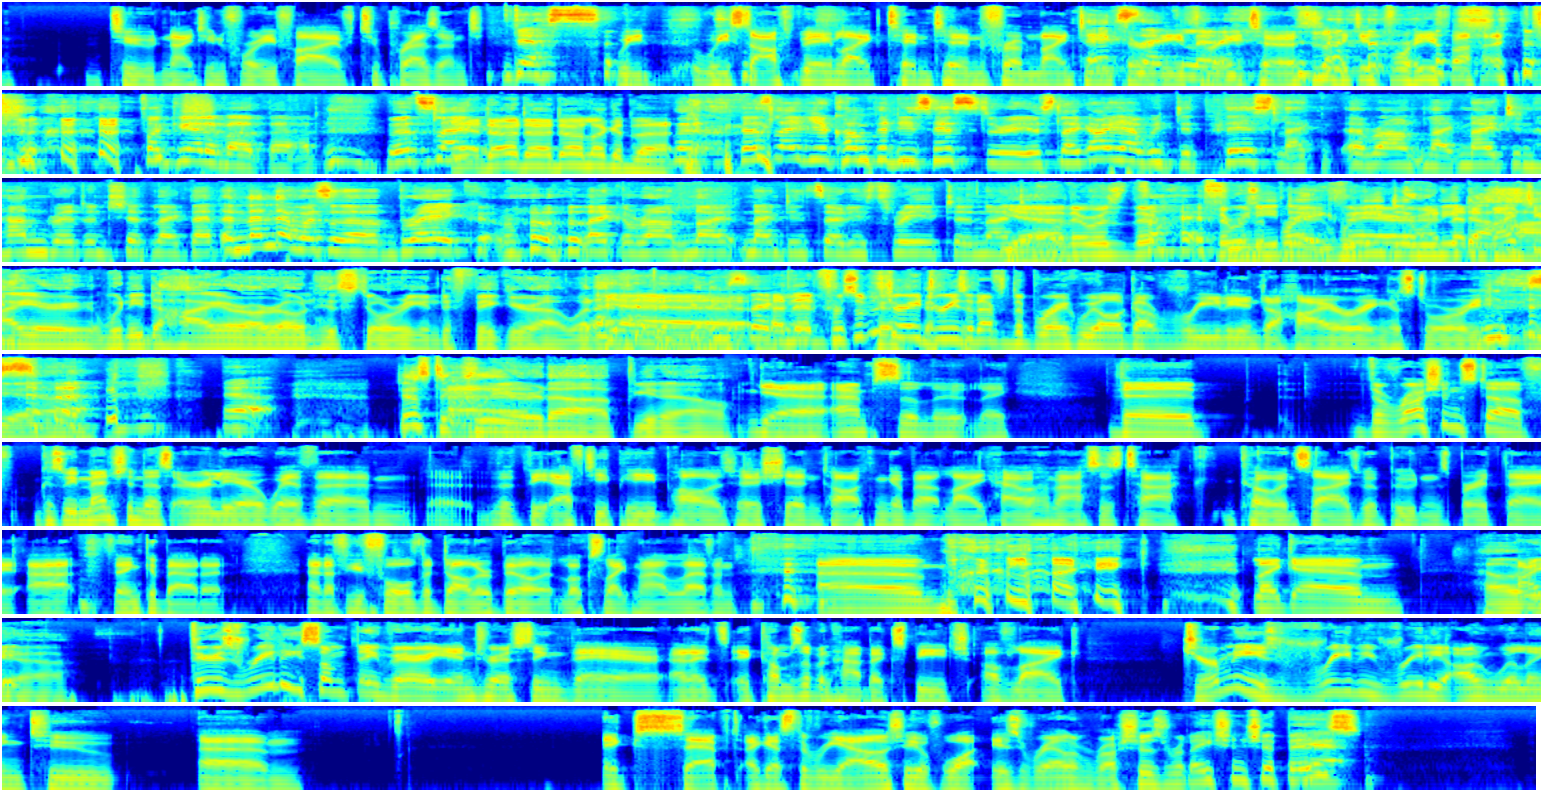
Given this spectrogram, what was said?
to 1945 to present yes. we we stopped being like Tintin from 1933 to 1945 Forget about that. That's like yeah no no don't look at that That's like your company's history. It's like, oh yeah, we did this like around like 1900 and shit like that. And then there was a break like around ni- 1933 to 19. yeah there was there, there we was a need break to we need to there, we need to in 19 hire we need to hire our own historian to figure out what happened. yeah, Exactly. and then for some strange reason after the break we all got really into hiring historians Yeah. Yeah. Just to clear it up, you know. Yeah, absolutely. The the Russian stuff because we mentioned this earlier with um, uh, the, the FDP politician talking about like how Hamas's attack coincides with Putin's birthday. Uh, think about it. And if you fold the dollar bill, it looks like 9-11. um, like, like um, Hell I- yeah. there's really something very interesting there, and it's it comes up in Habeck's speech of like Germany is really, really unwilling to um accept, I guess, the reality of what Israel and Russia's relationship is, Yeah.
